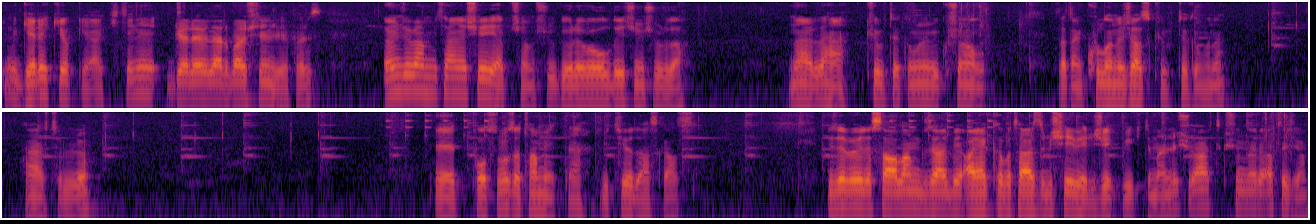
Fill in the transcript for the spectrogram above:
Şimdi gerek yok ya. Kitini görevler başlayınca yaparız. Önce ben bir tane şey yapacağım. Şu görevi olduğu için şurada. Nerede? Ha, kürk takımını bir kuşanalım. Zaten kullanacağız kürk takımını. Her türlü. Evet postumuz da tam yetti. ha. Bitiyordu az kalsın. Bize böyle sağlam güzel bir ayakkabı tarzı bir şey verecek büyük ihtimalle. Şu artık şunları atacağım.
